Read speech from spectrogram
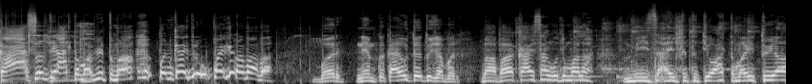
काय असेल ते आत्मा बित्मा पण काहीतरी उपाय करा बाबा. बर नेमकं काय होतंय तुझ्या बर? बाबा काय सांगू तुम्हाला? मी जाईल तिथं तो आत्मा येतोया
